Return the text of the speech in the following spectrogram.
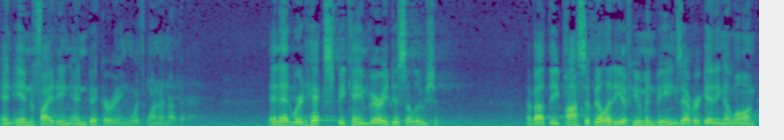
and infighting and bickering with one another. And Edward Hicks became very disillusioned about the possibility of human beings ever getting along.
